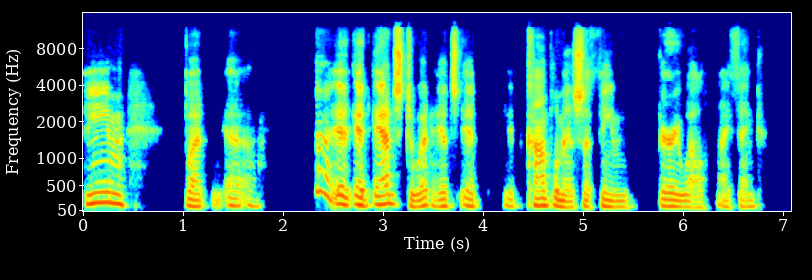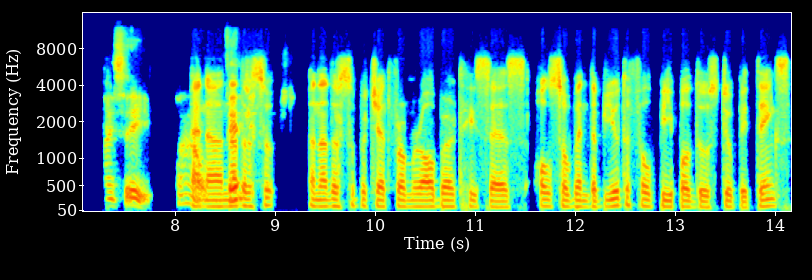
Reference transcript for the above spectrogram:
theme, but uh, it, it adds to it. It's it it complements the theme very well, I think. I see. Wow. And another su- another super chat from Robert. He says, also when the beautiful people do stupid things,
